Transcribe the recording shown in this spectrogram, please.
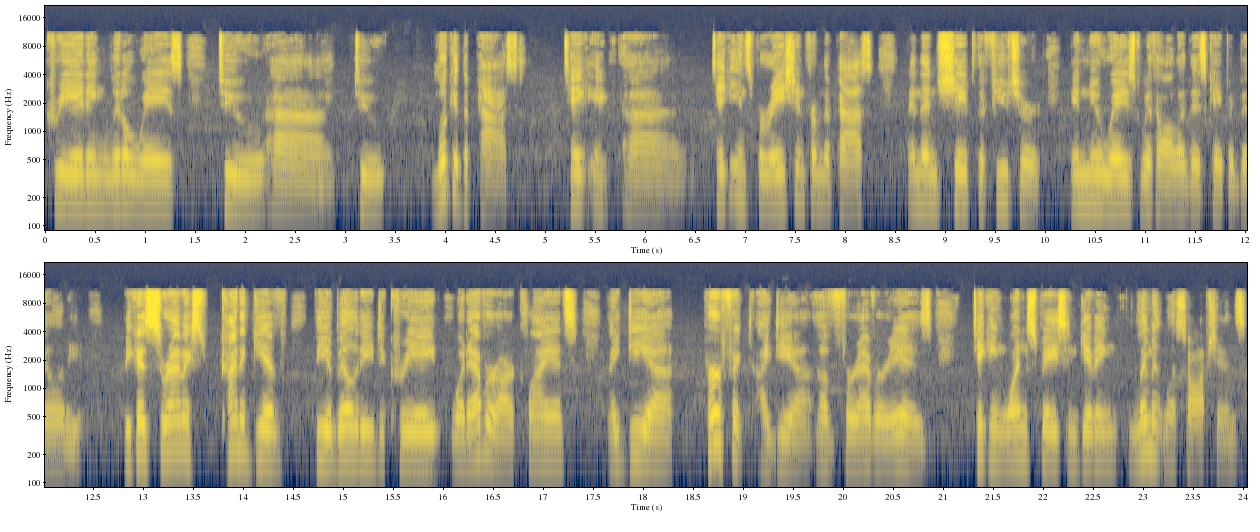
creating little ways to uh, to look at the past, take uh, take inspiration from the past, and then shape the future in new ways with all of this capability because ceramics kind of give the ability to create whatever our client's idea, perfect idea of forever is, taking one space and giving limitless options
